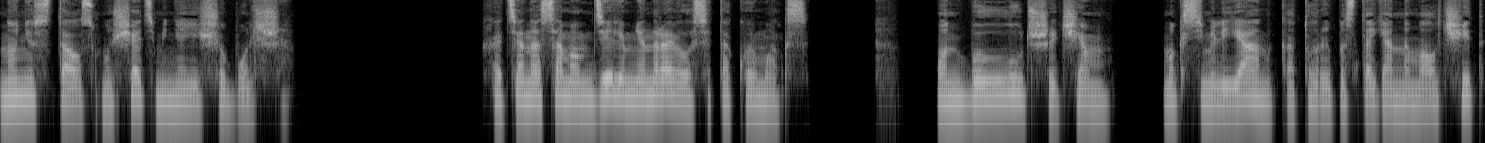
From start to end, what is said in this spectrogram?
но не стал смущать меня еще больше. Хотя на самом деле мне нравился такой Макс. Он был лучше, чем Максимилиан, который постоянно молчит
